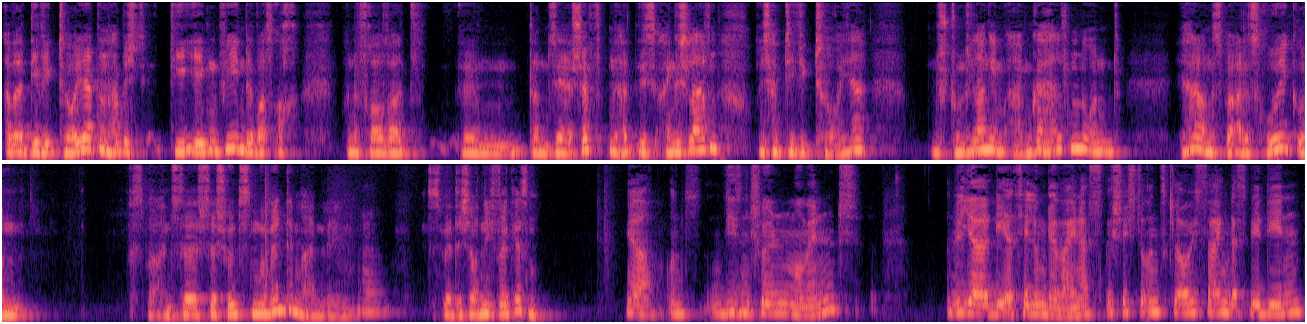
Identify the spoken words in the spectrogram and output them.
Aber die Viktoria, dann habe ich die irgendwie, und da war es auch, meine Frau war ähm, dann sehr erschöpft und hat, ist eingeschlafen. Und ich habe die Victoria eine Stunde lang im Arm gehalten und ja, und es war alles ruhig und das war eines der, der schönsten Momente in meinem Leben. Mhm. Das werde ich auch nicht vergessen. Ja, und diesen schönen Moment will ja die Erzählung der Weihnachtsgeschichte uns, glaube ich, zeigen, dass wir den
